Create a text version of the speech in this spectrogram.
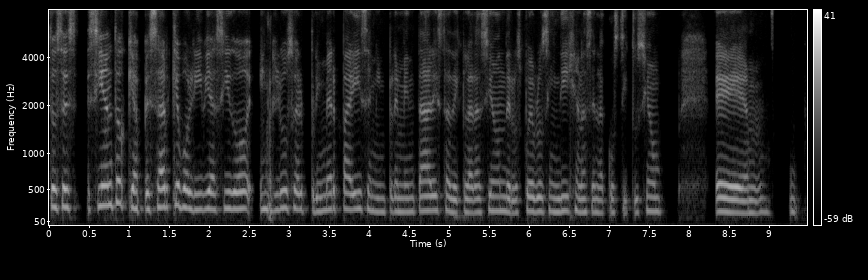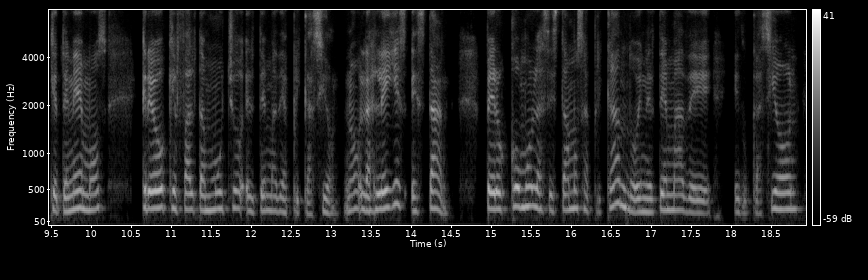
Entonces, siento que a pesar que Bolivia ha sido incluso el primer país en implementar esta declaración de los pueblos indígenas en la constitución em, que tenemos, creo que falta mucho el tema de aplicación, ¿no? Las leyes están, pero ¿cómo las estamos aplicando en el tema de educación,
